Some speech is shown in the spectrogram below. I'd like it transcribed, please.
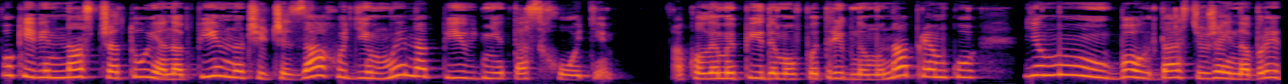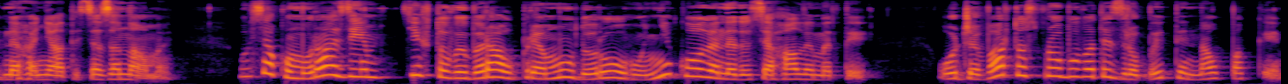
Поки він нас чатує на півночі чи заході, ми на півдні та сході. А коли ми підемо в потрібному напрямку, йому Бог дасть уже й набридне ганятися за нами. У всякому разі, ті, хто вибирав пряму дорогу, ніколи не досягали мети. Отже, варто спробувати зробити навпаки.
